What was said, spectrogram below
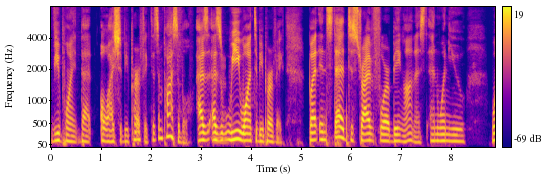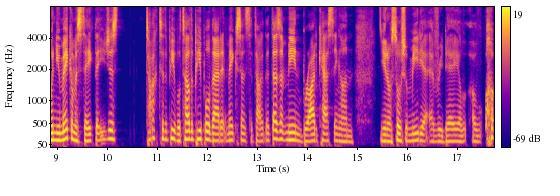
viewpoint that oh I should be perfect. It's impossible as as mhm, we want to be perfect. But instead to strive for being honest. And when you when you make a mistake that you just talk to the people, tell the people that it makes sense to talk. That doesn't mean broadcasting on you know social media every day of, of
